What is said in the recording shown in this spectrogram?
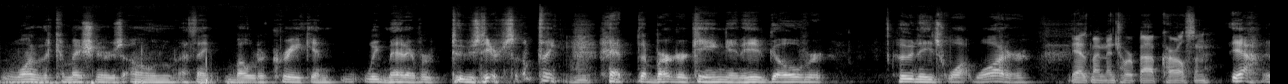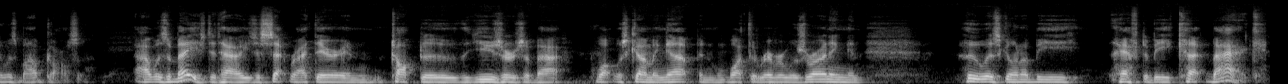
one of the commissioners on, I think, Boulder Creek, and we met every Tuesday or something mm-hmm. at the Burger King, and he'd go over who needs what water. Yeah, it was my mentor, Bob Carlson. Yeah, it was Bob Carlson. I was amazed at how he just sat right there and talked to the users about what was coming up and what the river was running and who was going to be have to be cut back.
